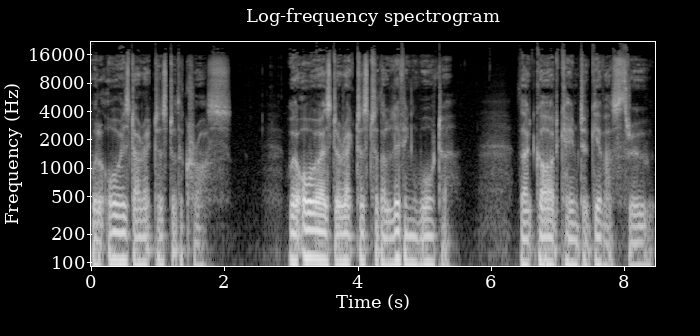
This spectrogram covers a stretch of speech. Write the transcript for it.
will always direct us to the cross, will always direct us to the living water that God came to give us through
